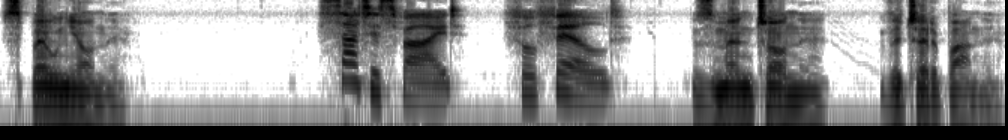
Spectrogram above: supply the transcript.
spełniony. satisfied, fulfilled, Zmęczony, wyczerpany.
